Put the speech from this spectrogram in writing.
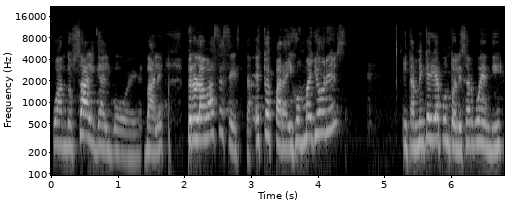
cuando salga el BOE, ¿vale? Pero la base es esta, esto es para hijos mayores y también quería puntualizar, Wendy,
